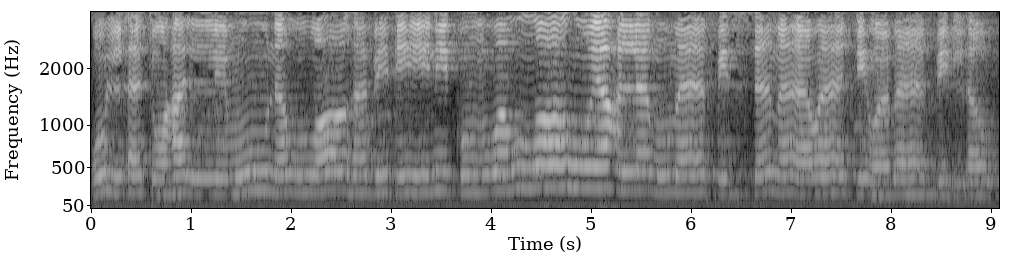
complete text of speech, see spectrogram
قل أتعلمون الله بدينكم والله يعلم ما في السماوات وما في الأرض.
